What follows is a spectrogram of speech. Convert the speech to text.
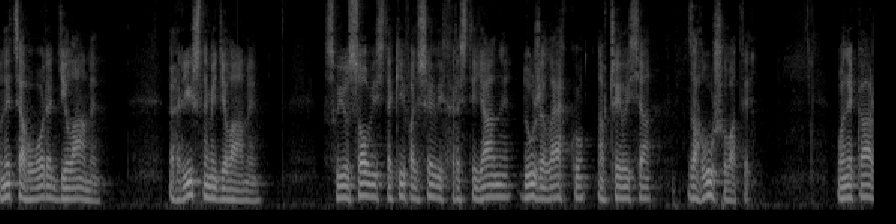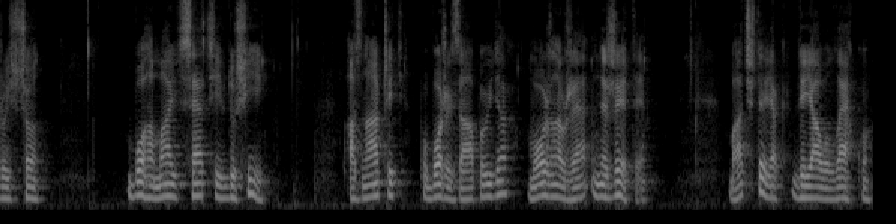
Вони це говорять ділами, грішними ділами. Свою совість такі фальшиві християни дуже легко навчилися заглушувати. Вони кажуть, що Бога мають в серці і в душі, а значить, по Божих заповідях можна вже не жити. Бачите, як диявол легко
